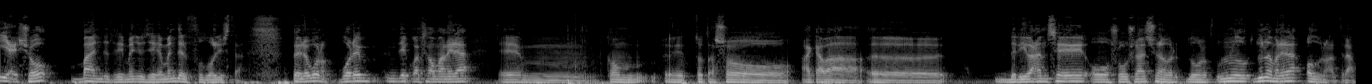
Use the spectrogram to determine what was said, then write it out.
I això va en detriment, lògicament, del futbolista. Però, bueno, veurem de qualsevol manera eh, com eh, tot això acaba eh, derivant-se o solucionant-se d'una manera o d'una altra.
